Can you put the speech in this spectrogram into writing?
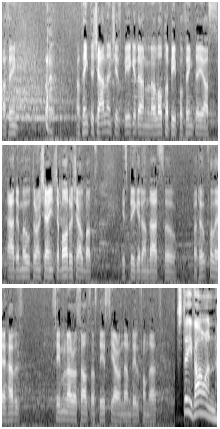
I think I think the challenge is bigger than a lot of people think. They just add a motor and change the body shell, but it's bigger than that. So, but hopefully have similar results as this year and then build from that. Steve Owen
